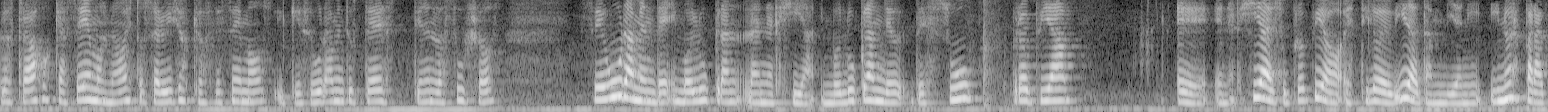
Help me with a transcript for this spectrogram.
los trabajos que hacemos, ¿no? estos servicios que ofrecemos y que seguramente ustedes tienen los suyos, seguramente involucran la energía, involucran de, de su propia eh, energía, de su propio estilo de vida también, y, y no es para,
